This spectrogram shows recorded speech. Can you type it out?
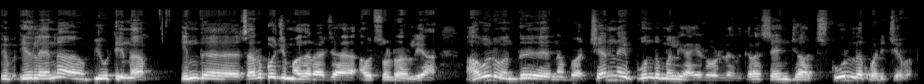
இதில் இதுல என்ன பியூட்டின்னா இந்த சரபோஜி மகாராஜா அவர் சொல்றாரு இல்லையா அவர் வந்து நம்ம சென்னை பூந்தமல்லி ஐரோடில் இருக்கிற செயின்ட் ஜார்ஜ் ஸ்கூல்ல படித்தவர்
